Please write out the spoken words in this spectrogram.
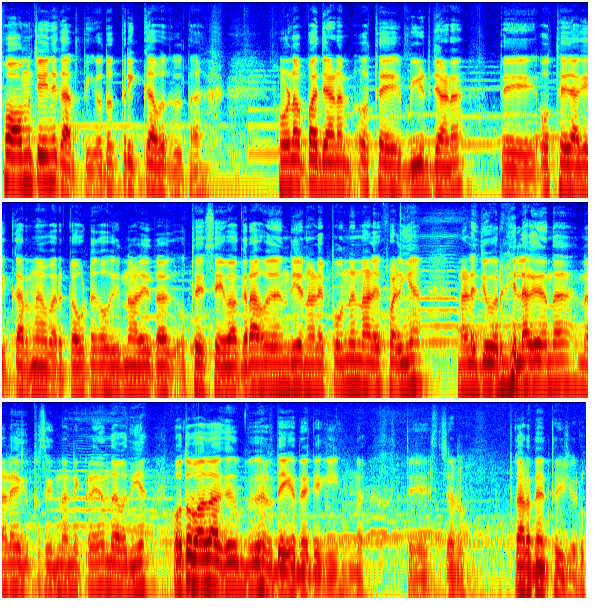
ਫਾਰਮ ਚੇਂਜ ਕਰਤੀ ਉਹਦਾ ਤਰੀਕਾ ਬਦਲਤਾ। ਹੁਣ ਆਪਾਂ ਜਾਣਾ ਉੱਥੇ ਬੀਟ ਜਾਣਾ। ਤੇ ਉੱਥੇ ਜਾ ਕੇ ਕਰਨਾ ਵਰਕਆਊਟ ਉਹੀ ਨਾਲੇ ਤਾਂ ਉੱਥੇ ਸੇਵਾ ਕਰਾ ਹੋ ਜਾਂਦੀ ਹੈ, ਨਾਲੇ ਪੁੰਨ, ਨਾਲੇ ਫਲੀਆਂ, ਨਾਲੇ ਜ਼ੋਰ ਵੀ ਲੱਗ ਜਾਂਦਾ, ਨਾਲੇ ਪਸੀਨਾ ਨਿਕਲ ਜਾਂਦਾ ਵਧੀਆ। ਉਹ ਤੋਂ ਬਾਅਦ ਆ ਕੇ ਫਿਰ ਦੇਖਦੇ ਹਾਂ ਕਿ ਕੀ ਹੁੰਦਾ। ਤੇ ਚਲੋ, ਕਰਦੇ ਹਾਂ ਇੱਥੋਂ ਹੀ ਸ਼ੁਰੂ।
